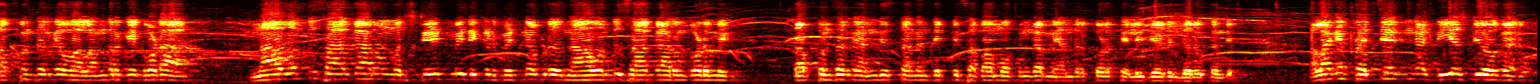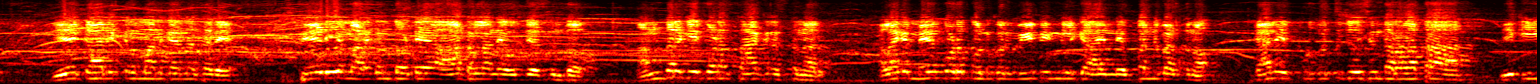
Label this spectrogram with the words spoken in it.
తప్పనిసరిగా వాళ్ళందరికీ కూడా నా వంతు సహకారం మరి స్టేట్ మీట్ ఇక్కడ పెట్టినప్పుడు నా వంతు సహకారం కూడా మీకు తప్పనిసరిగా అందిస్తానని చెప్పి సభాముఖంగా మీ అందరికి కూడా తెలియజేయడం జరుగుతుంది. అలాగే ప్రత్యేకంగా డిఎస్డిఓ గారు ఏ కార్యక్రమానికైనా సరే స్టేడియం అడగంతో ఆటలు అనే ఉద్దేశంతో అందరికీ కూడా సహకరిస్తున్నారు. అలాగే మేము కూడా కొన్ని కొన్ని మీటింగ్లకి ఆయన ఇబ్బంది పెడుతున్నాం. కానీ ఇప్పుడు వచ్చి చూసిన తర్వాత నీకు ఈ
